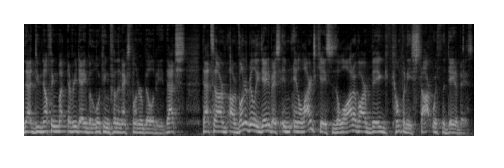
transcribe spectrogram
that do nothing but every day but looking for the next vulnerability. That's that's our, our vulnerability database. In, in a large cases, a lot of our big companies start with the database.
